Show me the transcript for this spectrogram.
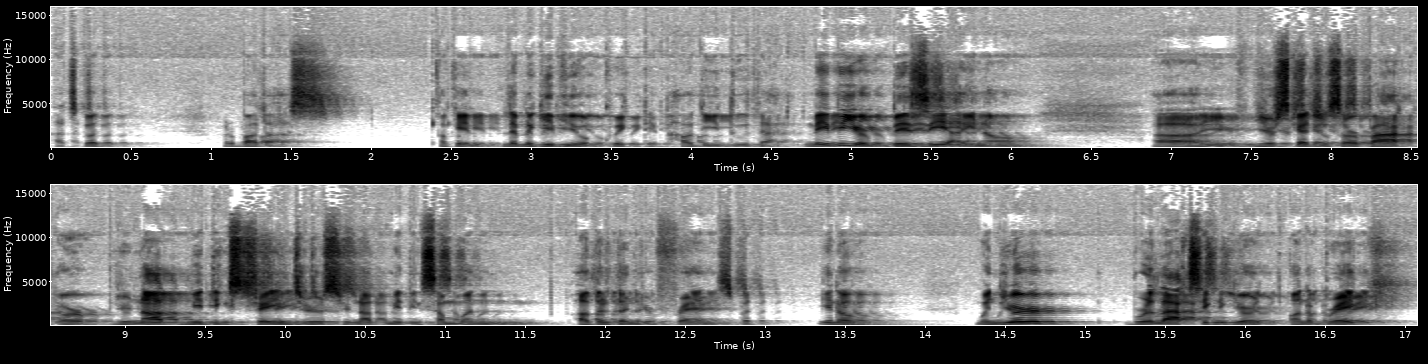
That's good. What about us? Okay, let me give you a quick tip. How do you do that? Maybe you're busy, I know. Uh, your, your, schedules are packed, or you're not meeting strangers, you're not meeting someone other than your friends. But, you know, when you're relaxing, you're on a break,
